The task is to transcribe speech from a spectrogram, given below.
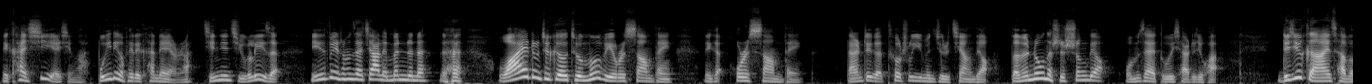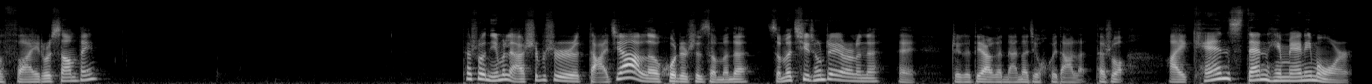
你看戏也行啊，不一定非得看电影啊。仅仅举个例子，你为什么在家里闷着呢？Why don't you go to a movie or something？那个 or something，当然这个特殊疑问句是降调，本文中的是升调。我们再读一下这句话 ：Did you guys have a fight or something？他说：“你们俩是不是打架了，或者是怎么的？怎么气成这样了呢？”哎，这个第二个男的就回答了，他说：“I can't stand him anymore。”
